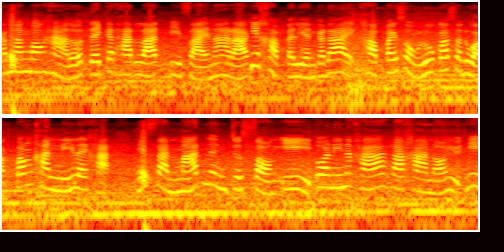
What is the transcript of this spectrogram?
กำลังมองหารถเล็กกระทัดรัด ดีไซน์น่ารัก ที่ขับไปเรียนก็ได้ ขับไปส่งลูกก็สะดวกต้องคันนี้เลยค่ะนิสสันมาร์ท 1.2e ตัวนี้นะคะ ราคาน้องอยู่ที่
